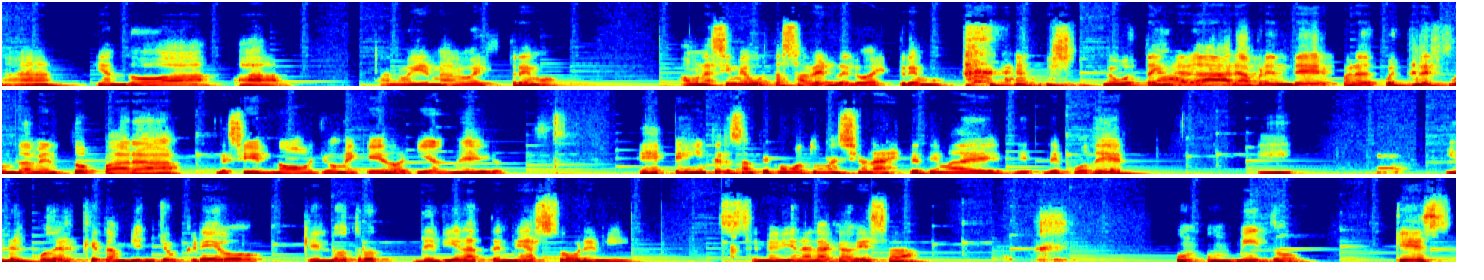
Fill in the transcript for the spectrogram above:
¿ah? tiendo a, a, a no irme a los extremos aún así me gusta saber de los extremos. me gusta indagar, aprender para después tener fundamentos para decir, no, yo me quedo aquí al medio. Es, interesante como tú mencionas este tema de, poder y, del poder que también yo creo que el otro debiera tener sobre mí. Se me viene a la cabeza un, un mito que es,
